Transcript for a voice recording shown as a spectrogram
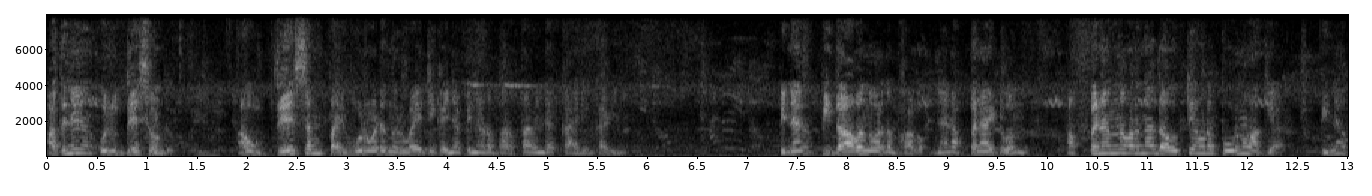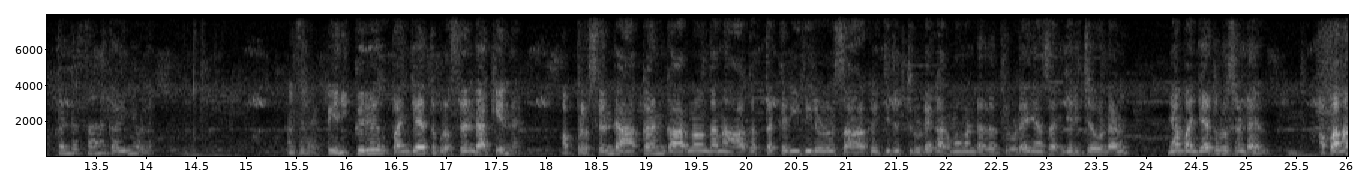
അതിന് ഒരു ഉദ്ദേശമുണ്ട്. ആ ഉദ്ദേശം പരിപൂർണമായിട്ട് നിർവഹിച്ചു കഴിഞ്ഞാൽ പിന്നെ അവിടെ ഭർത്താവിന്റെ കാര്യം കഴിഞ്ഞു. പിന്നെ പിതാവ് എന്ന് പറഞ്ഞ ഭാഗം ഞാൻ അപ്പനായിട്ട് വന്നു. അപ്പനെന്ന് പറഞ്ഞ ദൗത്യം അവിടെ പൂർണമാക്കിയ. പിന്നെ അപ്പന്റെ സ്ഥാനം കഴിഞ്ഞു അവിടെ. മനസ്സിലായി? ഇപ്പൊ എനിക്കൊരു പഞ്ചായത്ത് പ്രസിഡന്റ് ആക്കി തന്നെ ആ പ്രസിഡന്റ് ആക്കാൻ കാരണം എന്താണ്? ആകത്തക്ക രീതിയിലുള്ള സാഹചര്യത്തിലൂടെ കർമ്മമണ്ഡലത്തിലൂടെ ഞാൻ സഞ്ചരിച്ചതുകൊണ്ടാണ് ഞാൻ പഞ്ചായത്ത് പ്രസിഡന്റ് ആയത്. അപ്പൊ ആ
